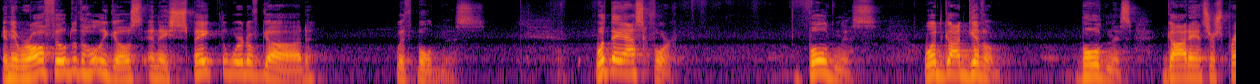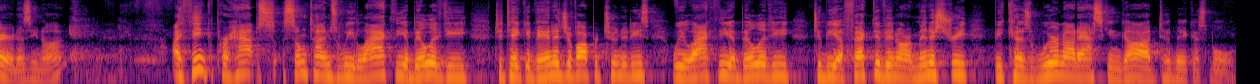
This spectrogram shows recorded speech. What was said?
and they were all filled with the Holy Ghost, and they spake the word of God with boldness. What they ask for? Boldness. What God give them? Boldness. God answers prayer, does He not? I think perhaps sometimes we lack the ability to take advantage of opportunities. We lack the ability to be effective in our ministry because we're not asking God to make us bold.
